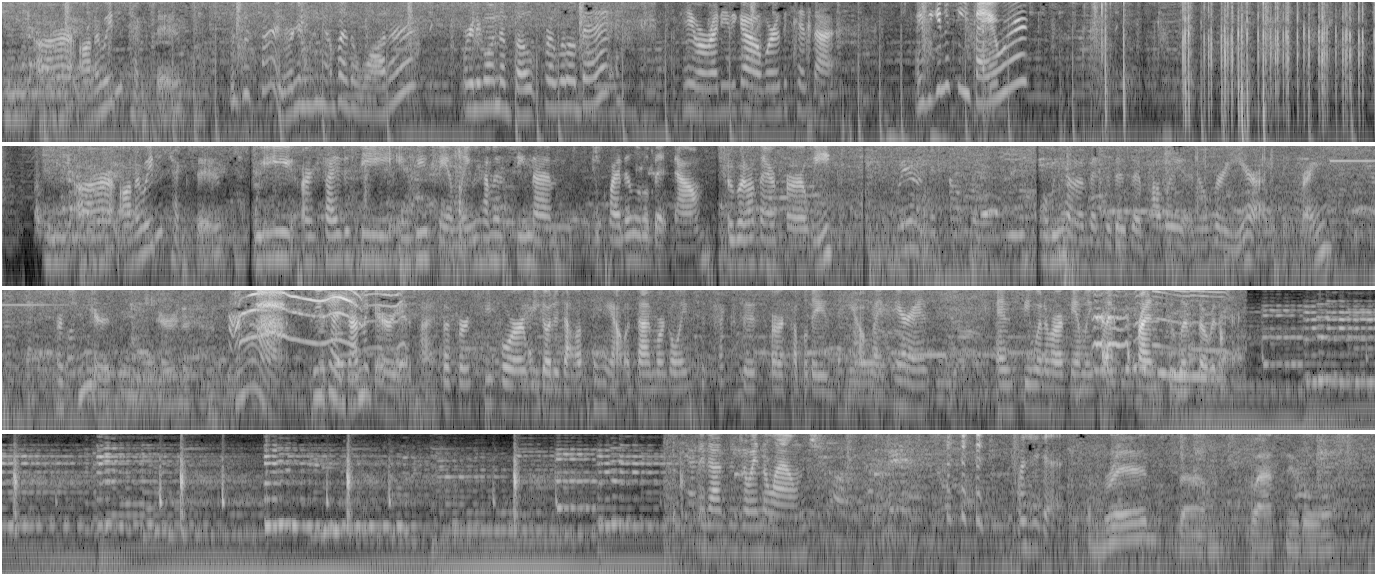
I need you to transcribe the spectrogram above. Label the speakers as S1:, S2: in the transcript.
S1: We are on our way to Texas. This is fun. We're gonna hang out by the water. We're gonna go on the boat for a little bit. Okay, we're ready to go. Where are the kids at? Are we gonna see fireworks? We are on our way to Texas. We are excited to see Andy's family. We haven't seen them in quite a little bit now. We're going out there for a week.
S2: We haven't been
S1: we haven't been to visit probably in over a year, I think, right? Or two years maybe. Yeah, pre-pandemic area time. But first, before we go to Dallas to hang out with them, we're going to Texas for a couple days to hang out with my parents and see one of our family friends who lives over there. My dad's enjoying the lounge. What'd you get?
S3: Some ribs, some glass noodle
